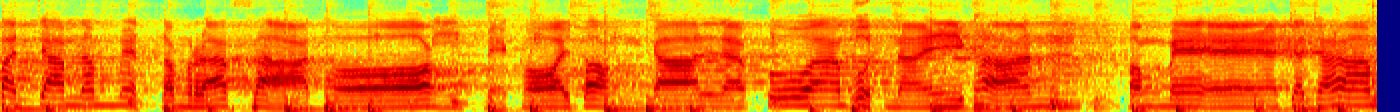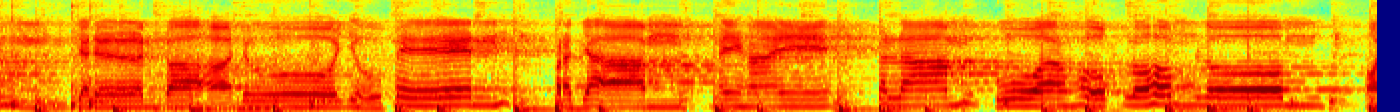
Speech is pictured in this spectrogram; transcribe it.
ประจำน้ำเม็ดต้องรักษาท้อง แม่คอยป้อง กันและกลัวบุตรในคันของแม่จะช้ำจะเดินก็ดูอยู่เป็นประจำให้ให้กลำกลัวหกล้มลมพอ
